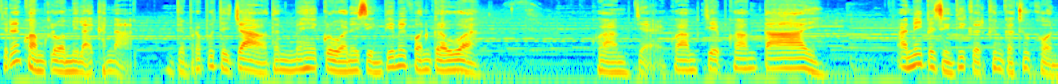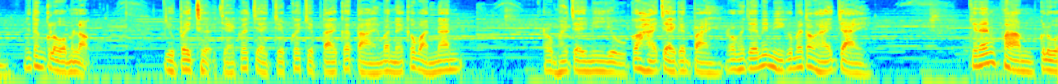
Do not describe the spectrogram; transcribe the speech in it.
ฉะนั้นความกลัวมีหลายขนาด แต่พระพุทธเจ้าท่านไม่ให้กลัวในสิ่งที่ไม่ควรกลัว ความแจ่ความเจ็บความตาย อันนี้เป็นสิ่งที่เกิดขึ้นกับทุกคนไม่ต้องกลัวมันหรอก อยู่ไปเถอะแจ่ก็แจ่เจ็บก็เจ็บตายก็ตายวันไหนก็วันนั้นลมหายใจมีอยู่ก็หายใจกันไปลมหายใจไม่มีก็ไม่ต้องหายใจ ฉะนั้นความกลัว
